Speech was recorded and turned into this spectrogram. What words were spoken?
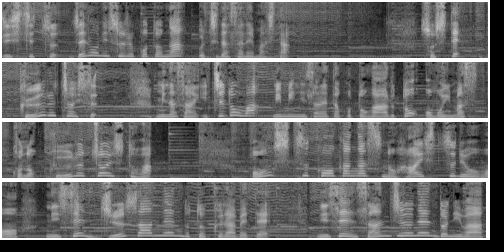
実質ゼロにすることが打ち出されました。そしてクールチョイス。皆さん一度は耳にされたことがあると思います。このクールチョイスとは温室効果ガスの排出量を2013年度と比べて2030年度には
